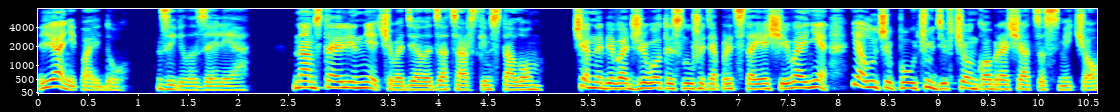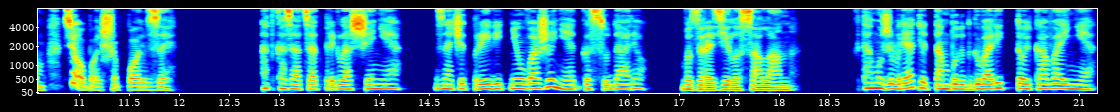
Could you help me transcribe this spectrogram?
«Я не пойду», — заявила Зелия. «Нам с Тайлин нечего делать за царским столом. Чем набивать живот и слушать о предстоящей войне, я лучше поучу девчонку обращаться с мечом. Все больше пользы». «Отказаться от приглашения значит проявить неуважение к государю», — возразила Салан. «К тому же вряд ли там будут говорить только о войне.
